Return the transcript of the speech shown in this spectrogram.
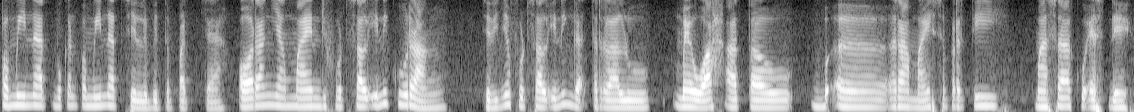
peminat bukan peminat sih lebih tepatnya. Orang yang main di futsal ini kurang. Jadinya futsal ini nggak terlalu mewah atau uh, ramai seperti masa aku SD.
